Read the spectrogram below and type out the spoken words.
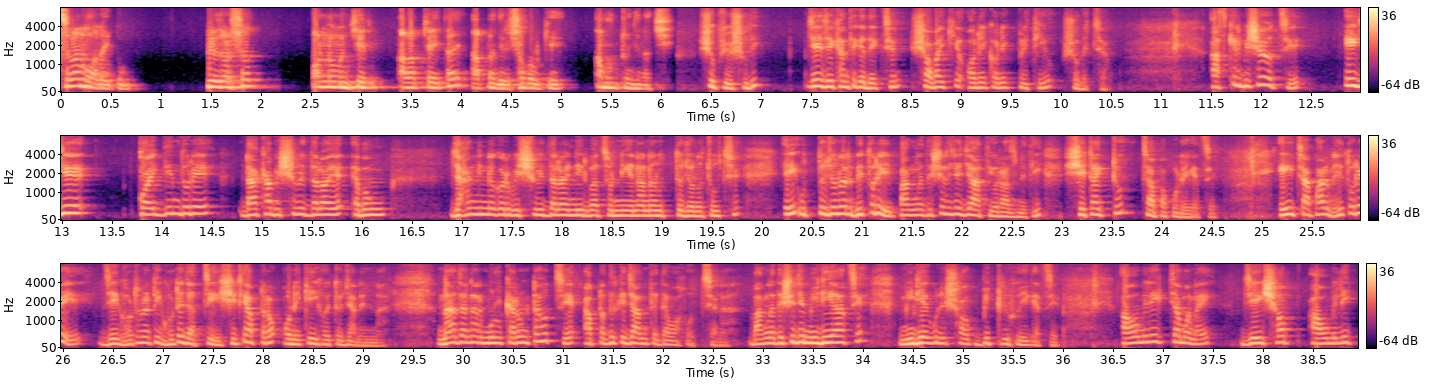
আসসালামু আলাইকুম। প্রিয় দর্শক, অন্য মঞ্চের আলাপচারিতায় আপনাদের সকলকে আমন্ত্রণ জানাচ্ছি। সুপ্রিয় সুদী যে যেখান থেকে দেখছেন, সবাইকে অনেক অনেক প্রীতি ও শুভেচ্ছা। আজকের বিষয় হচ্ছে, এই যে কয়েকদিন ধরে ঢাকা বিশ্ববিদ্যালয়ে এবং জাহাঙ্গীরনগর বিশ্ববিদ্যালয়ের নির্বাচন নিয়ে নানান উত্তেজনা চলছে। এই উত্তেজনার ভিতরে বাংলাদেশের যে জাতীয় রাজনীতি, সেটা একটু চাপা পড়ে গেছে। এই চাপার ভেতরে যে ঘটনাটি ঘটে যাচ্ছে, সেটি আপনারা অনেকেই হয়তো জানেন না। না জানার মূল কারণটা হচ্ছে, আপনাদেরকে জানতে দেওয়া হচ্ছে না। বাংলাদেশে যে মিডিয়া আছে, মিডিয়াগুলি সব বিক্রি হয়ে গেছে। আওয়ামী লীগ জামানায় যেই সব আওয়ামী লীগ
